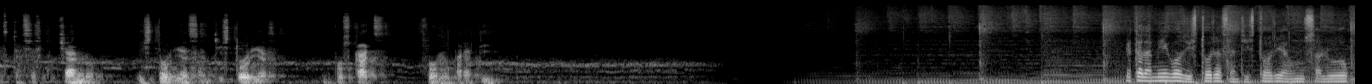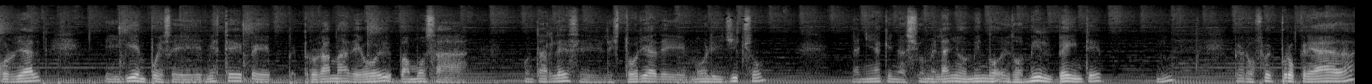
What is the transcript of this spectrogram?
Estás escuchando Historias Antihistorias, Postcats solo para ti. ¿Qué tal amigos de Historias Antihistoria? Un saludo cordial. Y bien, pues eh, en este eh, programa de hoy vamos a contarles eh, la historia de Molly Gibson, la niña que nació en el año 2020, pero fue procreada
